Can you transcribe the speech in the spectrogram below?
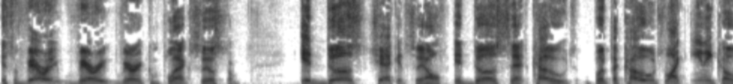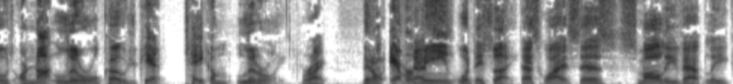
it's a very, very, very complex system. It does check itself. It does set codes, but the codes, like any codes, are not literal codes. You can't take them literally. Right. They don't ever That's- mean what they say. That's why it says small evap leak,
